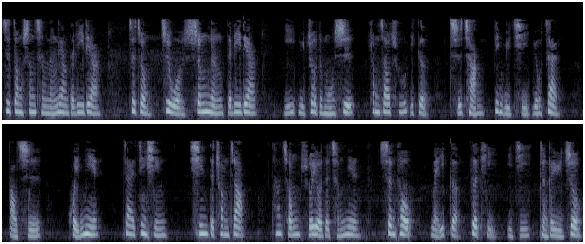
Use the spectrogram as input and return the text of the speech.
自动生成能量的力量，这种自我生能的力量，以宇宙的模式创造出一个磁场，并与其游战、保持、毁灭。在进行新的创造，它从所有的层面渗透每一个个体以及整个宇宙。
